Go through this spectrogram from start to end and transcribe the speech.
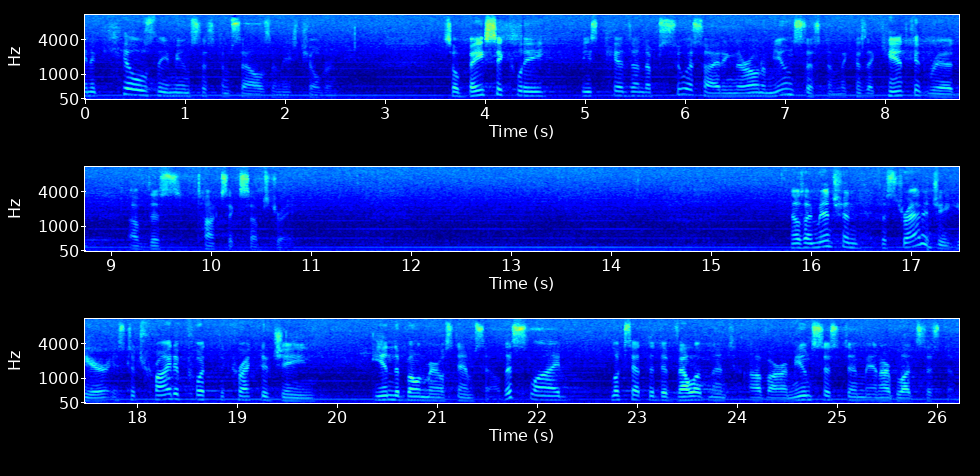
and it kills the immune system cells in these children. So basically, these kids end up suiciding their own immune system because they can't get rid of this toxic substrate. Now, as I mentioned, the strategy here is to try to put the corrective gene in the bone marrow stem cell. This slide looks at the development of our immune system and our blood systems.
